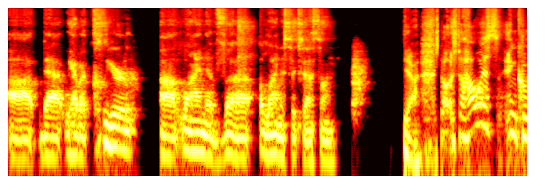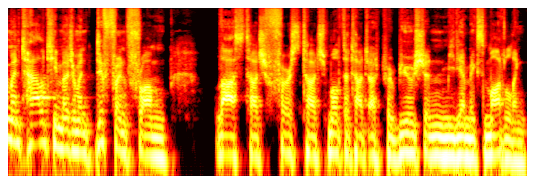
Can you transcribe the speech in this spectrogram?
uh, that we have a clear uh, line of uh, a line of success on. Yeah. So, so how is incrementality measurement different from last touch, first touch, multi-touch attribution, media mix modeling?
